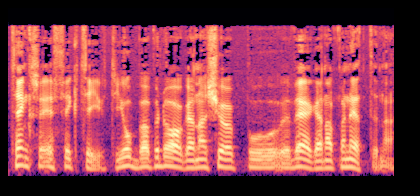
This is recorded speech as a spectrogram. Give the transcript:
Tänk så effektivt. Jobba på dagarna, kör på vägarna på nätterna.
